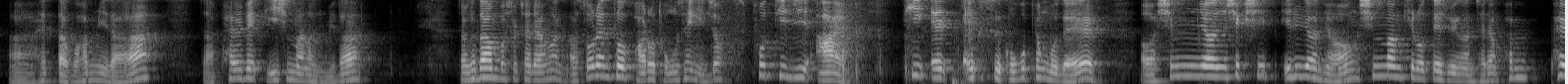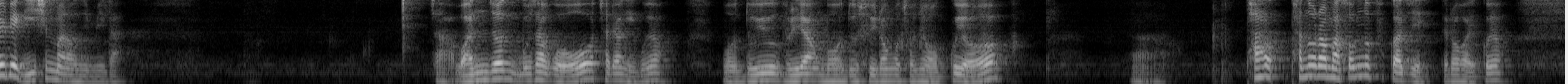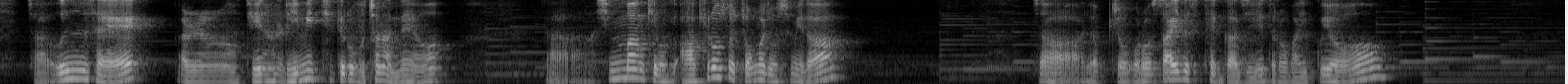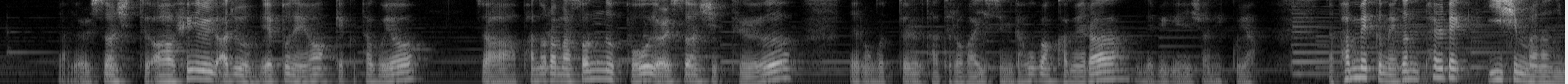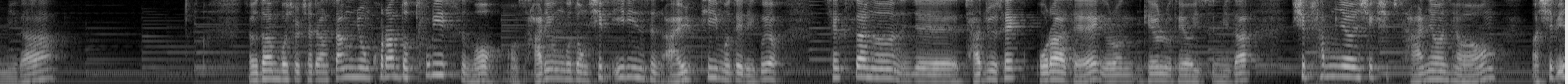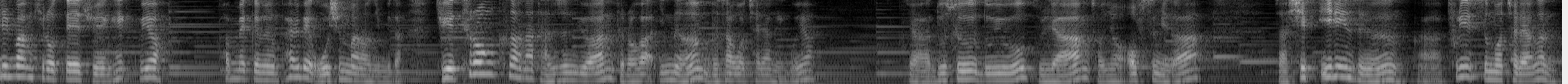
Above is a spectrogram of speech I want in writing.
아, 했다고 합니다. 자, 820만 원입니다. 자, 그 다음 보실 차량은 아, 소렌토 바로 동생이죠. 스포티지 R TLX 고급형 모델 어, 10년식 11년형 10만 킬로대 주행한 차량 820만 원입니다. 자, 완전 무사고 차량이고요. 뭐 누유 불량 뭐 누수 이런 거 전혀 없고요. 아, 파, 파노라마 썬루프까지 들어가 있고요. 자, 은색 어, 뒤에는 리미티드로 붙여놨네요. 자, 10만 킬로, 아, 킬로수 정말 좋습니다. 자, 옆쪽으로 사이드 스택까지 들어가 있고요. 자, 열선 시트, 아, 휠 아주 예쁘네요. 깨끗하고요. 자, 파노라마 썬루프, 열선 시트, 이런 것들 다 들어가 있습니다. 후방 카메라, 내비게이션 있고요. 자, 판매 금액은 820만 원입니다. 자, 그다음 보실 차량 쌍용 코란도 투리스모 어, 4륜구동 11인승 RT 모델이고요. 색상은 이제 자주색, 보라색 이런 계열로 되어 있습니다. 13년식 14년형 11만 킬로대 주행했고요. 판매 금액은 850만 원입니다. 뒤에 트렁크 하나 단순 교환 들어가 있는 무사고 차량이고요. 자, 누수, 누유, 불량 전혀 없습니다. 자, 11인승 아, 투리스모 차량은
